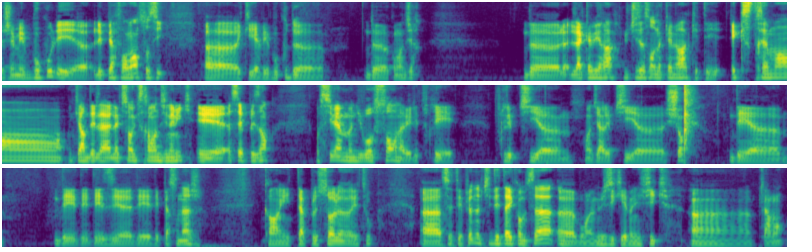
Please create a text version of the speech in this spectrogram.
J'aimais beaucoup les, les performances aussi. Qu'il y avait beaucoup de, de comment dire de la, la caméra, l'utilisation de la caméra qui était extrêmement. qui rendait la- l'action extrêmement dynamique et assez plaisant. Aussi, même au niveau son, on avait les, les, tous les petits, euh, dire, les petits euh, chocs des, euh, des, des, des, des- des personnages quand ils tapent le sol et tout. C'était plein de petits détails comme ça. Bon, la musique est magnifique, clairement.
